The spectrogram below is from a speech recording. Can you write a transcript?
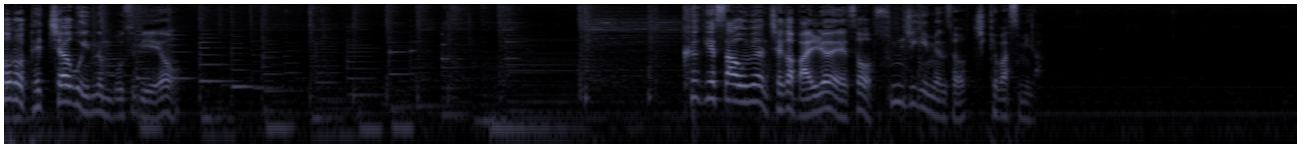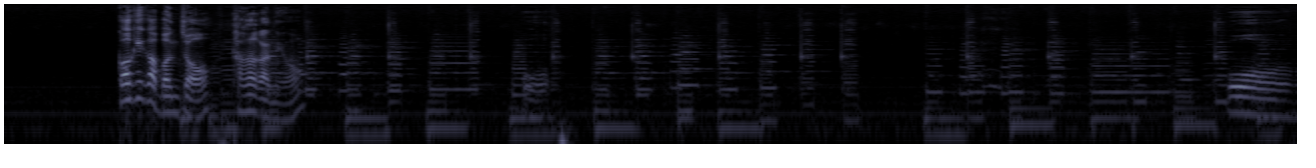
서로 대치하고 있는 모습이에요. 크게 싸우면 제가 말려야 해서 숨지기면서 지켜봤습니다. 꺼기가 먼저 다가가네요. 오. 오.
